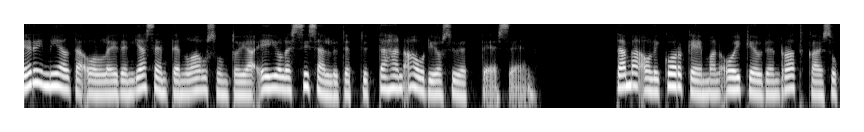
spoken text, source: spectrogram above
Eri mieltä olleiden jäsenten lausuntoja ei ole sisällytetty tähän audiosyötteeseen. Tämä oli korkeimman oikeuden ratkaisu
